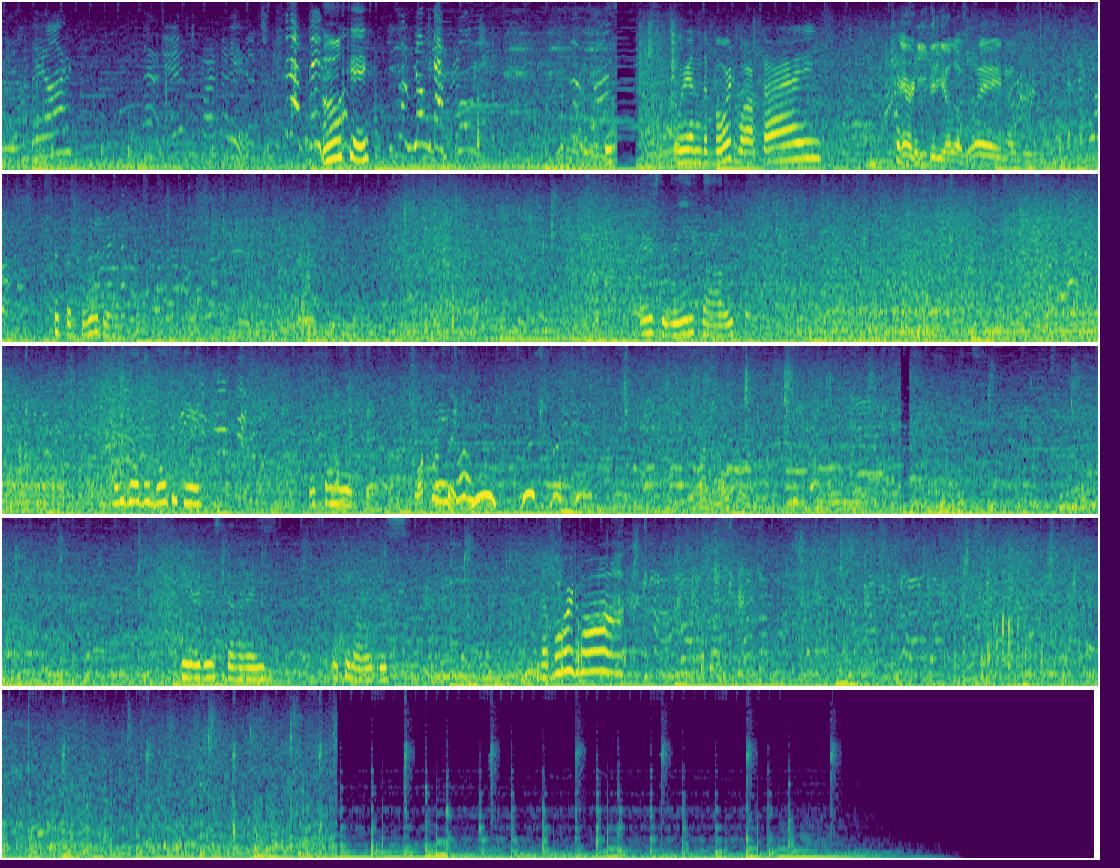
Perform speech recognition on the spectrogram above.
Oh, okay, Look at that boat. we're on the boardwalk, guys. Look at the, ARD video looks way nicer. look at the boardwalk. There's the rain cloud. Oh, we go, the boat is there. There's so many. Oh, Walk real quick. go, you. Yes, yes. Here it is, guys. Look at all this. The boardwalk. Thank you.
